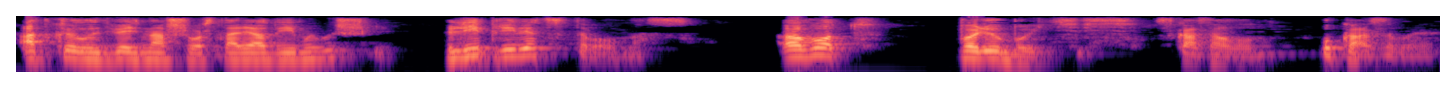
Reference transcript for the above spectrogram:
открыла дверь нашего снаряда, и мы вышли. Ли приветствовал нас. «А вот, полюбуйтесь», — сказал он, указывая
